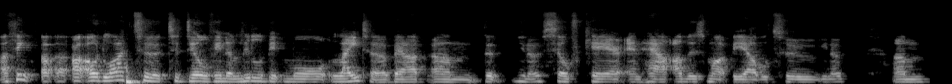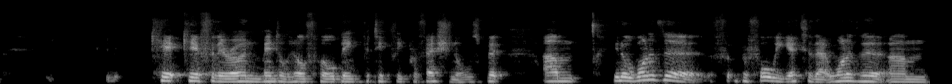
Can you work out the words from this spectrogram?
I think I, I I would like to to delve in a little bit more later about um, the you know self care and how others might be able to you know um, care care for their own mental health well being, particularly professionals. But um, you know, one of the f- before we get to that, one of the um,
